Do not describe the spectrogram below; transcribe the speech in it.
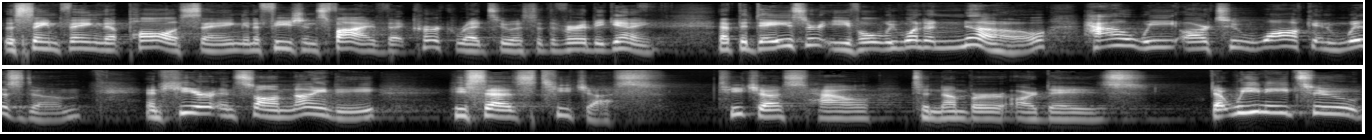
the same thing that Paul is saying in Ephesians 5 that Kirk read to us at the very beginning. That the days are evil. We want to know how we are to walk in wisdom and here in Psalm 90, he says, Teach us. Teach us how to number our days. That we need to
